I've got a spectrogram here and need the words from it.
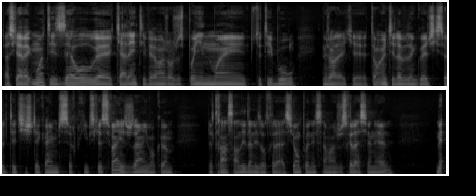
Parce qu'avec moi, t'es zéro euh, câlin, t'es vraiment genre juste poignée de main, puis tout est beau. Mais genre, avec euh, ton un tes love language qui soit le touchy, j'étais quand même surpris. Parce que souvent, les gens, ils vont comme le transcender dans les autres relations, pas nécessairement juste relationnelles. Mais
